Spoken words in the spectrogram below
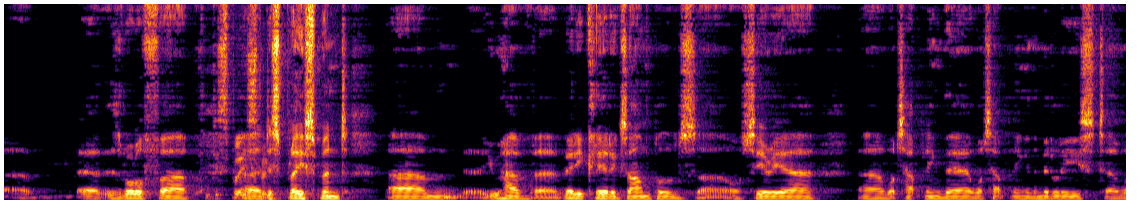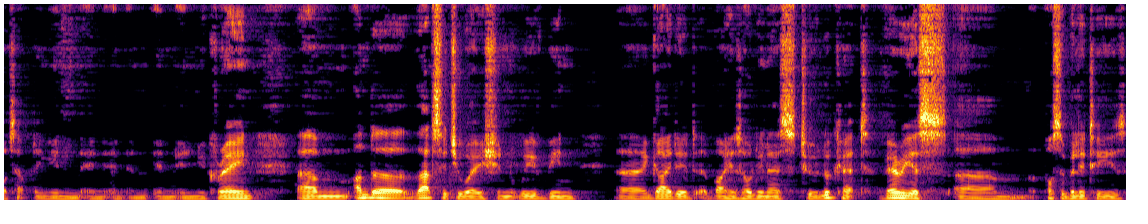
uh, uh there's a lot of uh, uh, displacement. displacement. Um, you have very clear examples of Syria, what's happening there, what's happening in the Middle East, what's happening in, in, in, in, in Ukraine. Um, under that situation, we've been uh, guided by His Holiness to look at various um, possibilities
